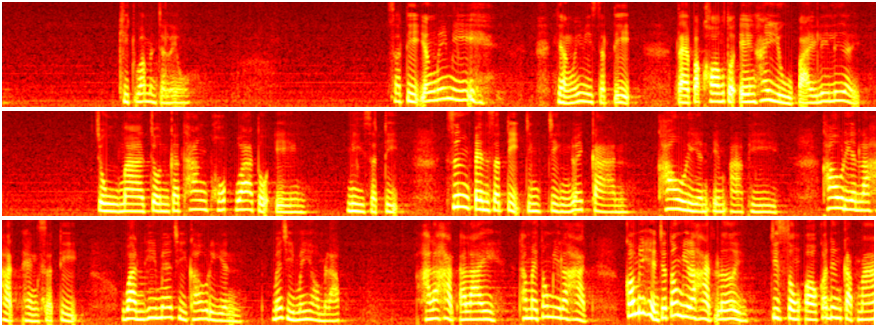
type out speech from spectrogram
คิดว่ามันจะเร็ว สติยังไม่มี ยังไม่มีสติ แต่ประคองตัวเองให้อยู่ไปเรื่อย ๆ จูมาจนกระทั่งพบว่าตัวเองมีสติ ซึ่งเป็นสติจริง ๆ ด้วยการเข้าเรียน MRP เข้าเรียนรหัสแห่งสติ วันที่แม่ชีเข้าเรียน แม่ชีไม่ยอมรับรหัสอะไรทำไมต้องมีรหัส ก็ไม่เห็นจะต้องมีรหัสเลย จิตส่งออกก็ดึงกลับมา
